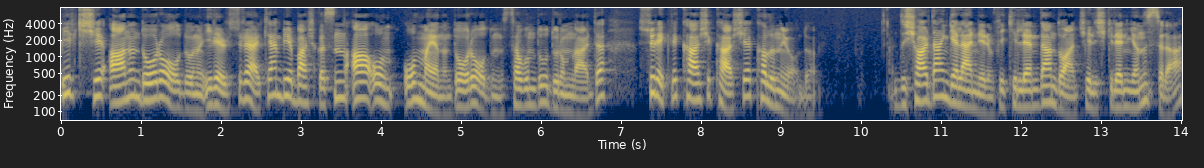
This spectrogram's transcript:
Bir kişi A'nın doğru olduğunu ileri sürerken bir başkasının A ol, olmayanın doğru olduğunu savunduğu durumlarda sürekli karşı karşıya kalınıyordu. Dışarıdan gelenlerin fikirlerinden doğan çelişkilerin yanı sıra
